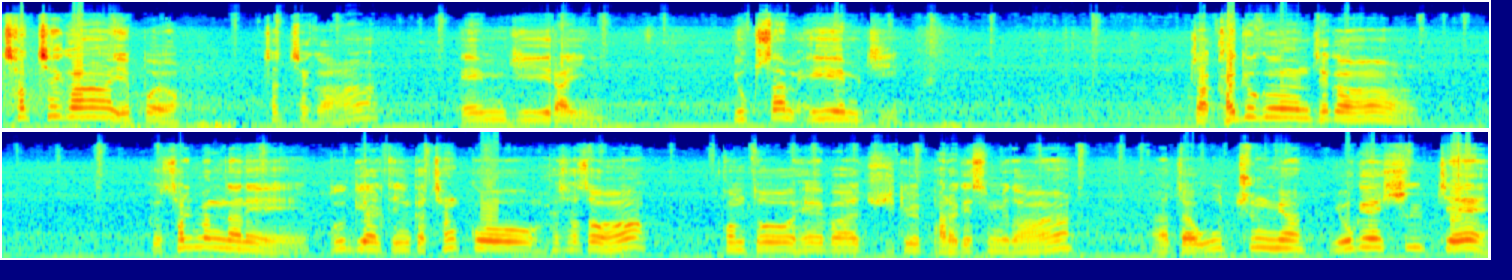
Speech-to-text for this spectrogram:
차체가 예뻐요. 차체가 AMG 라인 63 AMG. 자 가격은 제가 그 설명란에 부기할 테니까 참고하셔서 검토해 봐 주시길 바라겠습니다. 아, 자 우측면 요게 실제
